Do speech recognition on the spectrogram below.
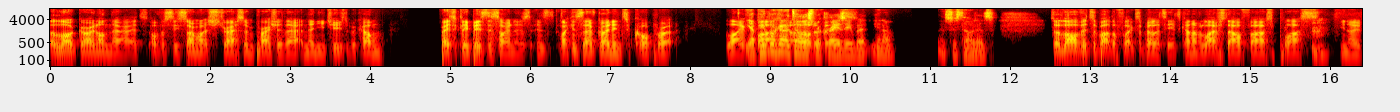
a lot going on there. It's obviously so much stress and pressure there, and then you choose to become basically business owners, like instead of going into corporate life. Yeah, people kind of tell us we're crazy, but you know, that's just how it is. So a lot of it's about the flexibility. It's kind of lifestyle first, plus you know,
